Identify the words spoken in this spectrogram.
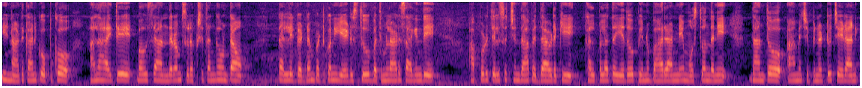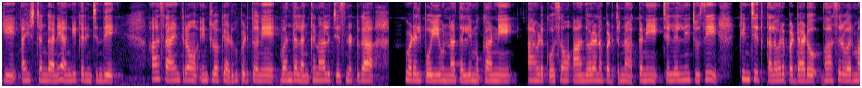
ఈ నాటకానికి ఒప్పుకో. అలా అయితే బహుశా అందరం సురక్షితంగా ఉంటాం. తల్లి గడ్డం పట్టుకొని ఏడుస్తూ బతిమలాడసాగింది. అప్పుడు తెలిసొచ్చిందా పెద్దావిడకి కల్పలత ఏదో పెను భారాన్ని మోస్తోందని దాంతో ఆమె చెప్పినట్టు చేయడానికి అయిష్టంగానే అంగీకరించింది. ఆ సాయంత్రం ఇంట్లోకి అడుగు పెడుతూనే వంద లంకనాలు చేసినట్టుగా వడలిపోయి ఉన్న తల్లి ముఖాన్ని ఆవిడ కోసం ఆందోళన పడుతున్న అక్కని చెల్లెల్ని చూసి కించిత్ కలవరపడ్డాడు భాసురవర్మ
